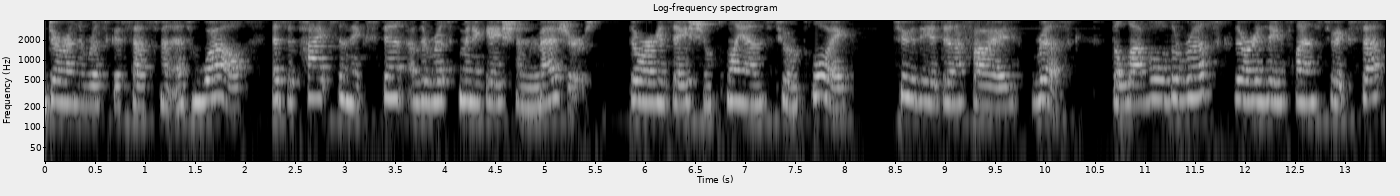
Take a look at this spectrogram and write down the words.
during the risk assessment, as well as the types and the extent of the risk mitigation measures the organization plans to employ to the identified risk, the level of the risk the organization plans to accept,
